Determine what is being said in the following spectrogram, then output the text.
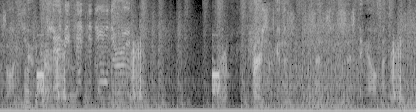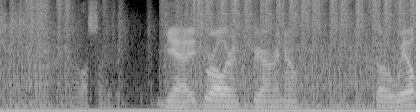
as long as you Okay. have cover. First is going to send some assisting element. I lost sight of it. Yeah, it's where all our infantry are right now. So we'll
